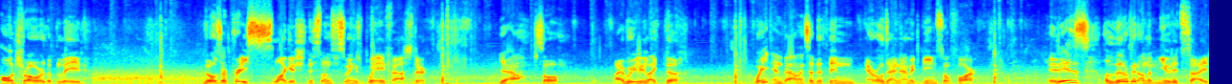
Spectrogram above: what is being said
Ultra or the Blade. Those are pretty sluggish. This one swings way faster yeah, so I really like the weight and balance of the thin aerodynamic beam so far. It is a little bit on the muted side.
